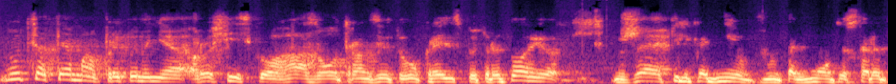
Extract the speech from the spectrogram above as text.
Ну, ця тема припинення російського газового транзиту в українську територію вже кілька днів, так мовити, серед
